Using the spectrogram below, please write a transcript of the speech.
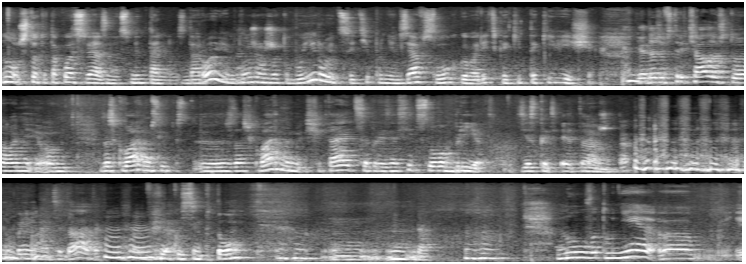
ну, что-то такое связанное с ментальным здоровьем, mm-hmm. тоже уже табуируется, и, типа, нельзя вслух говорить какие-то такие вещи. Я даже встречала, что эм, зашкварным, э, зашкварным считается произносить слово «бред». Дескать, это... Даже так? Ну, понимаете, да, такой симптом. Ну, да. Ну вот мне э, э,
